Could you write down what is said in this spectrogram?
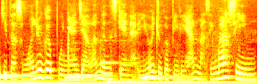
kita semua juga punya jalan dan skenario juga pilihan masing-masing.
